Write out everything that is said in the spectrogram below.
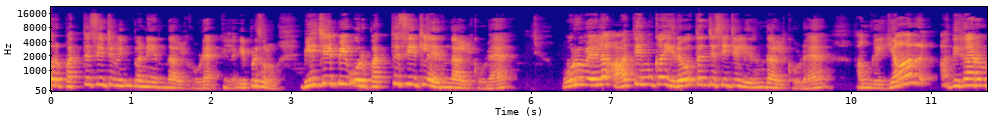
ஒரு 10 சீட்டு வின் பண்ணியிருந்தால் கூட இல்லை எப்படி சொல்லுவோம், பிஜேபி ஒரு 10 சீட்ல இருந்தால் கூட, ஒருவேளை அதிமுக 25 சீட்டில் இருந்தால் கூட, அங்க யார் அதிகாரம்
